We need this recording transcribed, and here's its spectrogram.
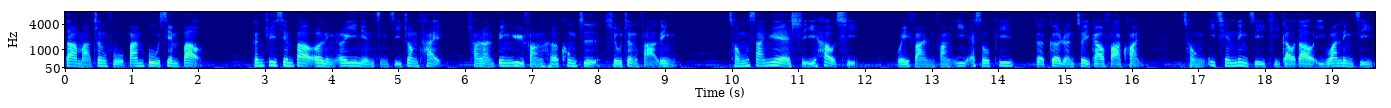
大马政府颁布宪报，根据宪报二零二一年紧急状态传染病预防和控制修正法令，从三月十一号起，违反防疫 SOP。的个人最高罚款从一千令吉提高到一万令吉，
